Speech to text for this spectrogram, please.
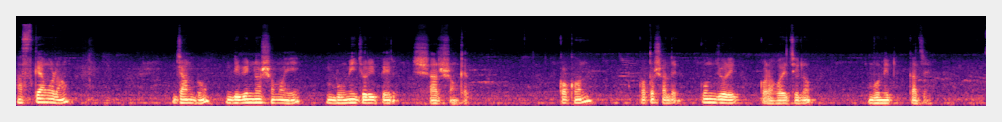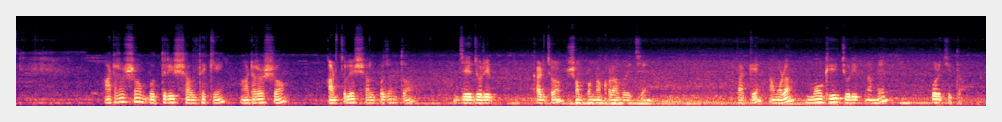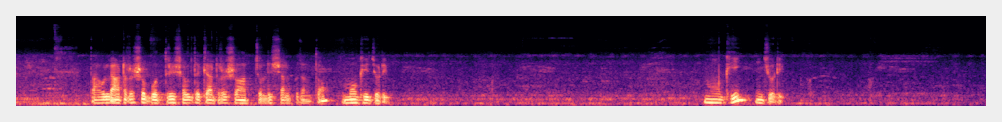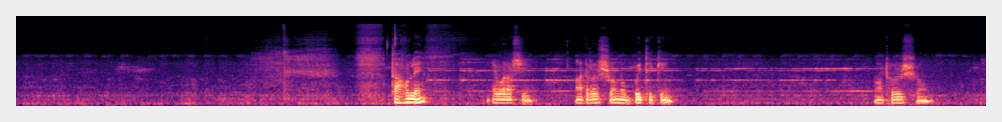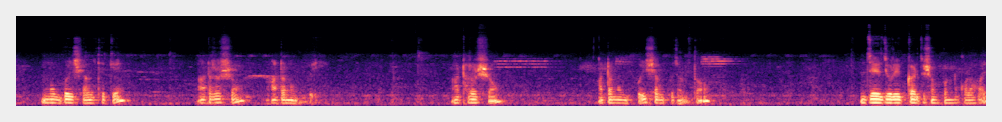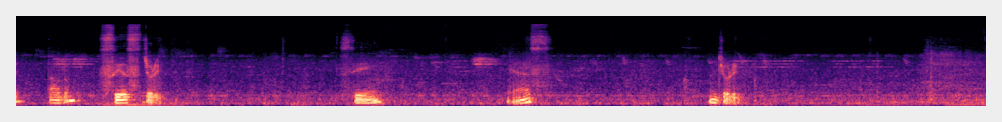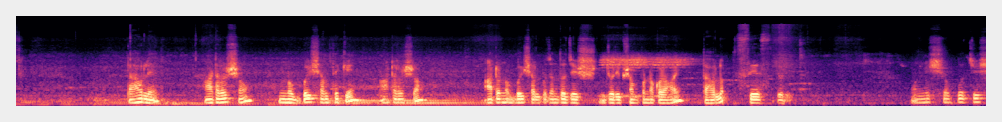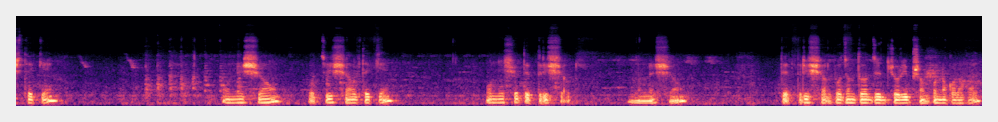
আজকে আমরা জানব বিভিন্ন সময়ে ভূমি জরিপের সার সারসংক্ষেপ। কখন, কত সালে, কোন জরিপ করা হয়েছিল ভূমির কাজে? আঠারোশো বত্রিশ সাল থেকে আঠারোশো আটচল্লিশ সাল পর্যন্ত যে জরিপ কার্য সম্পন্ন করা হয়েছে, তাকে আমরা মঘি জরিপ নামে পরিচিত। তাহলে আঠারোশো বত্রিশ সাল থেকে আঠারোশো আটচল্লিশ সাল পর্যন্ত মঘি জরিপ। মঘি জরিপ। তাহলে এবার আসি আঠারোশো নব্বই থেকে আঠারোশো নব্বই সাল থেকে আঠারোশো আটানব্বই। আঠারোশো আটানব্বই সাল পর্যন্ত যে জরিপ কার্য সম্পন্ন করা হয়, তা হলো সিএস জরিপ। সি এস জরিপ। তাহলে আঠারোশো নব্বই সাল থেকে আঠারোশো আটানব্বই সাল পর্যন্ত যে জরিপ সম্পন্ন করা হয়, তা হলো সিএস জরিপ। উনিশশো পঁচিশ থেকে উনিশশো পঁচিশ সাল থেকে উনিশশো তেত্রিশ সাল, উনিশশো তেত্রিশ সাল পর্যন্ত যে জরিপ সম্পন্ন করা হয়,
